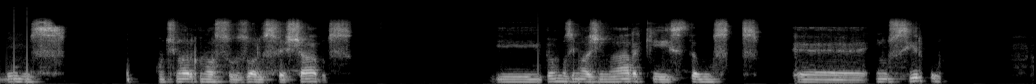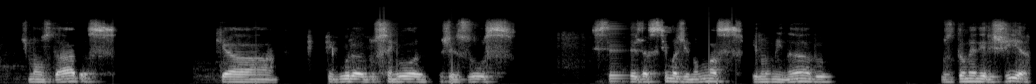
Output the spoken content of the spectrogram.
Vamos continuar com nossos olhos fechados e vamos imaginar que estamos é, em um círculo de mãos dadas, que a figura do Senhor Jesus esteja acima de nós, iluminando, nos dando energia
